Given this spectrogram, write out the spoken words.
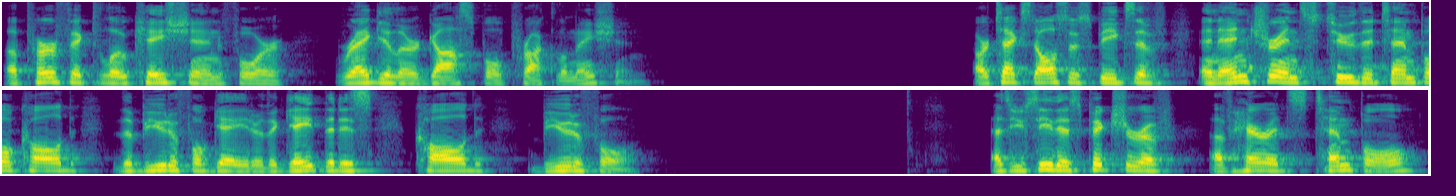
a perfect location for regular gospel proclamation. Our text also speaks of an entrance to the temple called the Beautiful Gate, or the gate that is called Beautiful. As you see this picture of, of Herod's temple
